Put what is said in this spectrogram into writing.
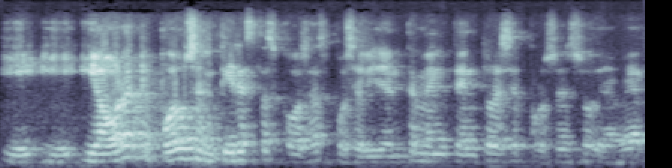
Y, y, ahora que puedo sentir estas cosas, pues evidentemente entro a ese proceso de, a ver,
